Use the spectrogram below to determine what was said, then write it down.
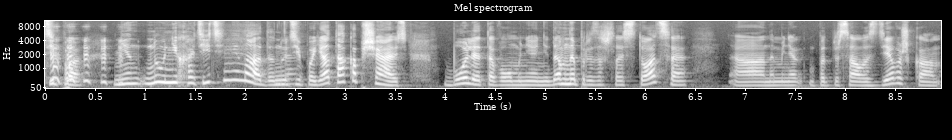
Типа, не, ну не хотите, не надо. Ну, типа, я так общаюсь. Более того, у меня недавно произошла ситуация, а, на меня подписалась девушка,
